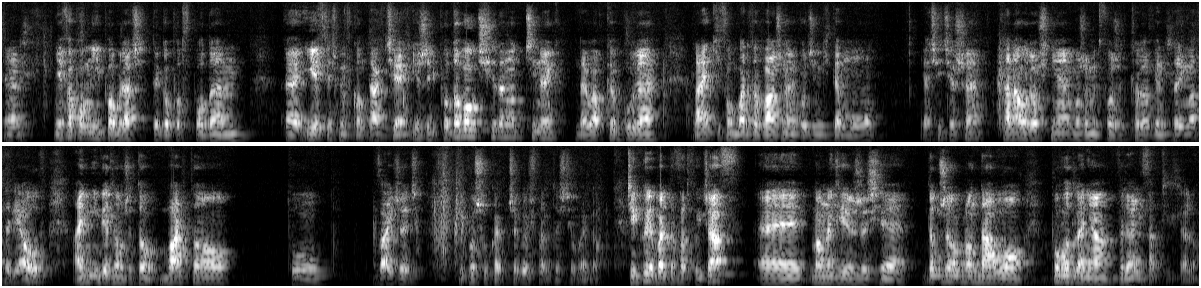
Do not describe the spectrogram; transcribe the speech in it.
Więc nie zapomnij pobrać tego pod spodem e, i jesteśmy w kontakcie. Jeżeli podobał Ci się ten odcinek, daj łapkę w górę. Lajki są bardzo ważne, bo dzięki temu ja się cieszę. Kanał rośnie, możemy tworzyć coraz więcej materiałów, a inni wiedzą, że to warto tu zajrzeć i poszukać czegoś wartościowego. Dziękuję bardzo za Twój czas. E, Mam nadzieję, że się dobrze oglądało. Powodzenia w realizacji celów.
